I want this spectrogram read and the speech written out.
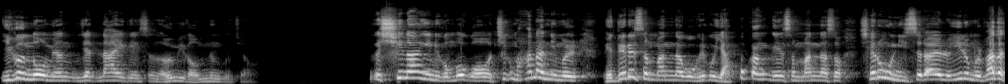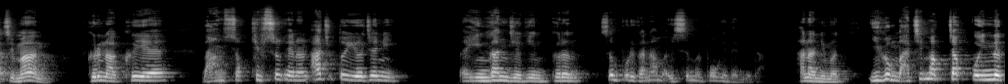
이거 놓으면 이제 나에게 있어서 의미가 없는 거죠. 그러니까 신앙인이고 뭐고 지금 하나님을 베델에서 만나고 그리고 야복강에서 만나서 새로운 이스라엘로 이름을 받았지만 그러나 그의 마음속 깊숙에는 아직도 여전히 인간적인 그런 썬뿌리가 남아 있음을 보게 됩니다. 하나님은 이거 마지막 잡고 있는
